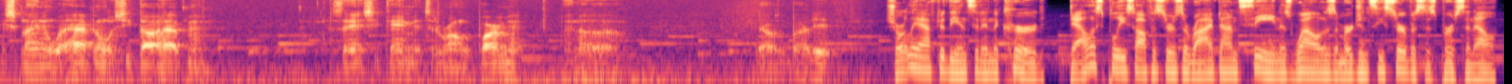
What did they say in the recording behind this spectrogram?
explaining what happened, what she thought happened, saying she came into the wrong apartment, and uh, that was about it. Shortly after the incident occurred, Dallas police officers arrived on scene as well as emergency services personnel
